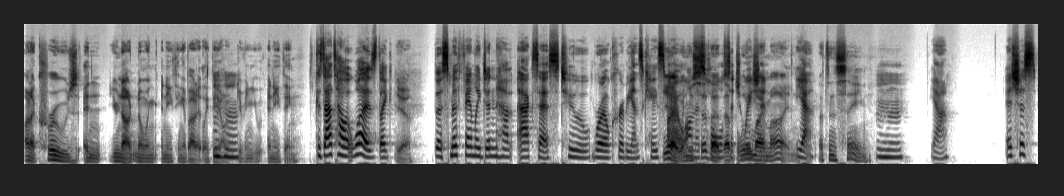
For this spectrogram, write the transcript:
on a cruise and you not knowing anything about it. Like they aren't mm-hmm. giving you anything. Because that's how it was. Like Yeah. The Smith family didn't have access to Royal Caribbean's case Yeah, file when on you this said whole that, that situation. blew my mind. Yeah. That's insane. Mm-hmm. Yeah. It's just,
